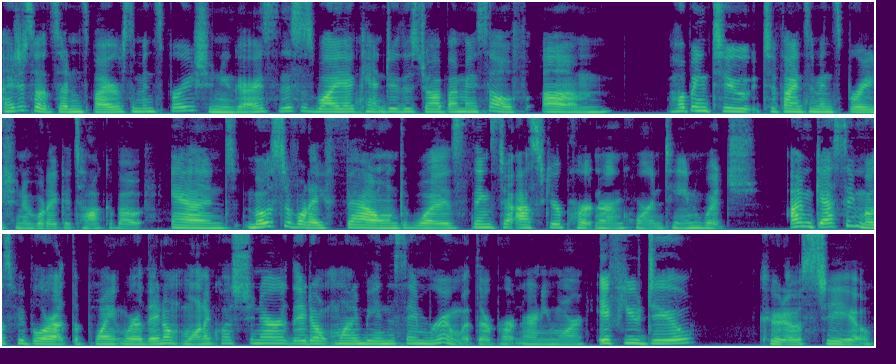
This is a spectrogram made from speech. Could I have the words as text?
I just about said inspire some inspiration, you guys. This is why I can't do this job by myself. Um, hoping to to find some inspiration of what I could talk about. And most of what I found was things to ask your partner in quarantine, which I'm guessing most people are at the point where they don't want a questionnaire, they don't want to be in the same room with their partner anymore. If you do, kudos to you.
